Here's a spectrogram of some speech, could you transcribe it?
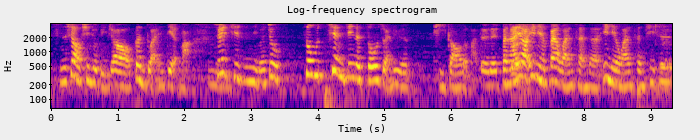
时效性就比较更短一点嘛，嗯。所以其实你们就周现金的周转率提高了嘛，对不对？本来要一年半完成的，一年完成，其实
